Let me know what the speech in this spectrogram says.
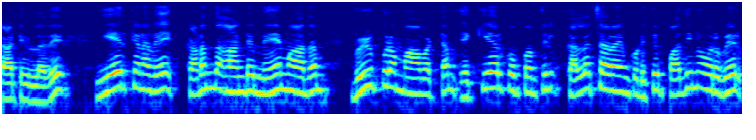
காட்டியுள்ளது. ஏற்கனவே கடந்த ஆண்டு மே மாதம் விழுப்புரம் மாவட்டம் எக்கியார்குப்பத்தில் கள்ளச்சாராயம் குடித்து பதினோரு பேர்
